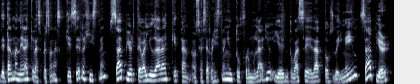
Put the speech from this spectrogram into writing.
de tal manera que las personas que se registran, Zapier te va a ayudar a que, tan, o sea, se registran en tu formulario y en tu base de datos de email. Zapier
